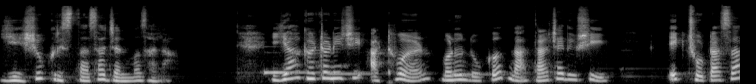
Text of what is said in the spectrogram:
येशू ख्रिस्ताचा जन्म झाला. या घटनेची आठवण म्हणून लोक नाताळच्या दिवशी एक छोटासा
